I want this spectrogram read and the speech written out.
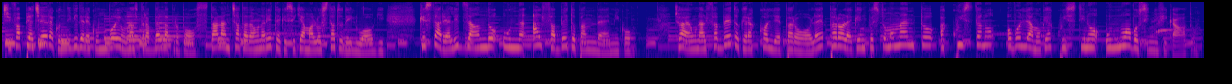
ci fa piacere condividere con voi un'altra bella proposta lanciata da una rete che si chiama Lo Stato dei Luoghi, che sta realizzando un alfabeto pandemico, cioè un alfabeto che raccoglie parole, parole che in questo momento acquistano o vogliamo che acquistino un nuovo significato.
